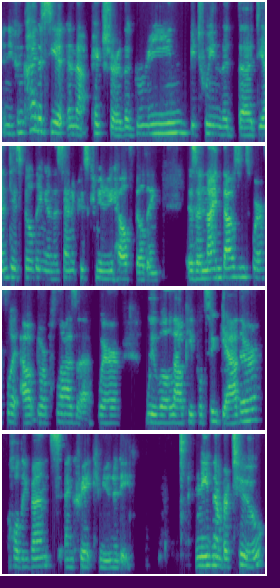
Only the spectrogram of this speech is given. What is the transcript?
and you can kind of see it in that picture, the green between the, the Dientes building and the Santa Cruz Community Health building is a 9,000 square foot outdoor plaza where we will allow people to gather, hold events, and create community. Need number two,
